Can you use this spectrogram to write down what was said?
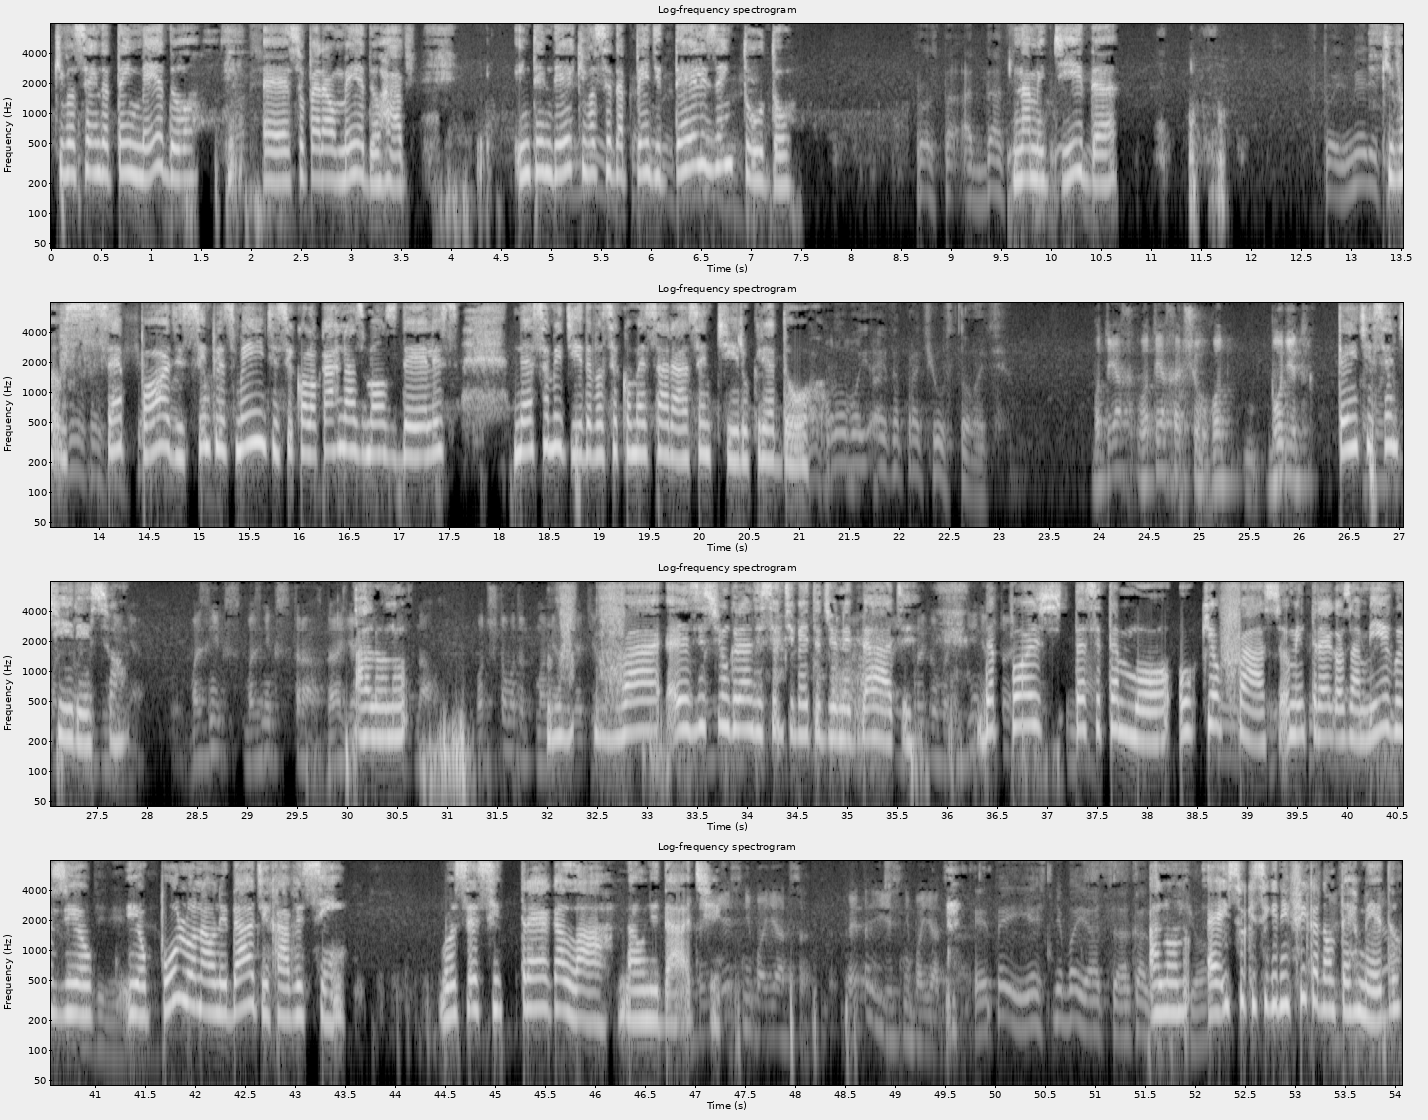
que você ainda tem medo? É superar o medo, Rav. Entender que você depende deles em tudo na medida que você pode simplesmente se colocar nas mãos deles, nessa medida você começará a sentir o Criador. Tente sentir isso. Aluno vai existe um grande sentimento de unidade. Depois desse temor, o que eu faço? Eu me entrego aos amigos e eu, e eu pulo na unidade, Rave, sim. Você se entrega lá na unidade. Aluno, é э, isso que significa não ter medo?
